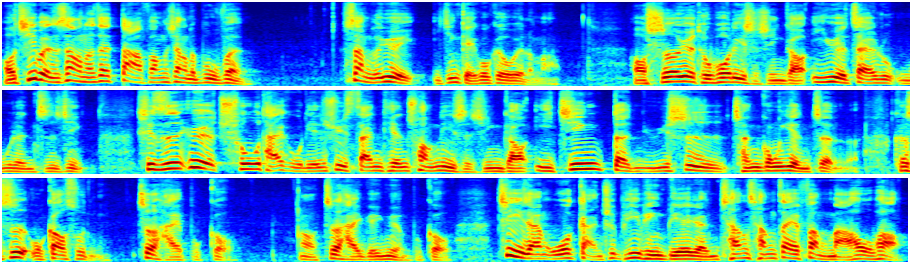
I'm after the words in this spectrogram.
哦，基本上呢，在大方向的部分，上个月已经给过各位了嘛。好，十二月突破历史新高，一月再入无人之境。其实月初台股连续三天创历史新高，已经等于是成功验证了。可是我告诉你，这还不够哦，这还远远不够。既然我敢去批评别人，常常在放马后炮，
